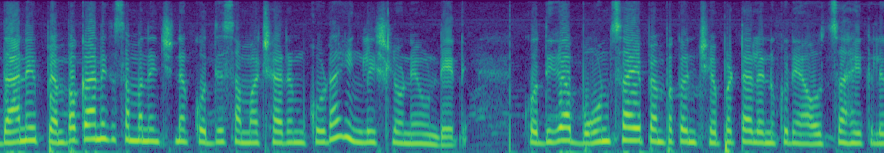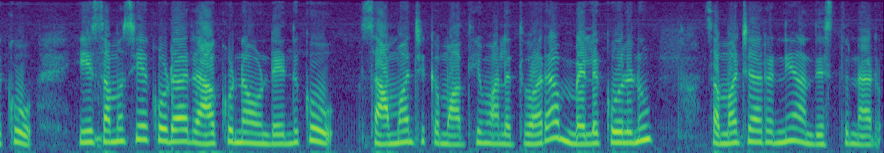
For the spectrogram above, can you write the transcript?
దాని పెంపకానికి సంబంధించిన కొద్ది సమాచారం కూడా ఇంగ్లీష్లోనే ఉండేది. కొద్దిగా బోన్సాయి పెంపకం చేపట్టాలనుకునే ఔత్సాహికులకు ఈ సమస్య కూడా రాకుండా ఉండేందుకు సామాజిక మాధ్యమాల ద్వారా మెలకువలను సమాచారాన్ని అందిస్తున్నారు.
